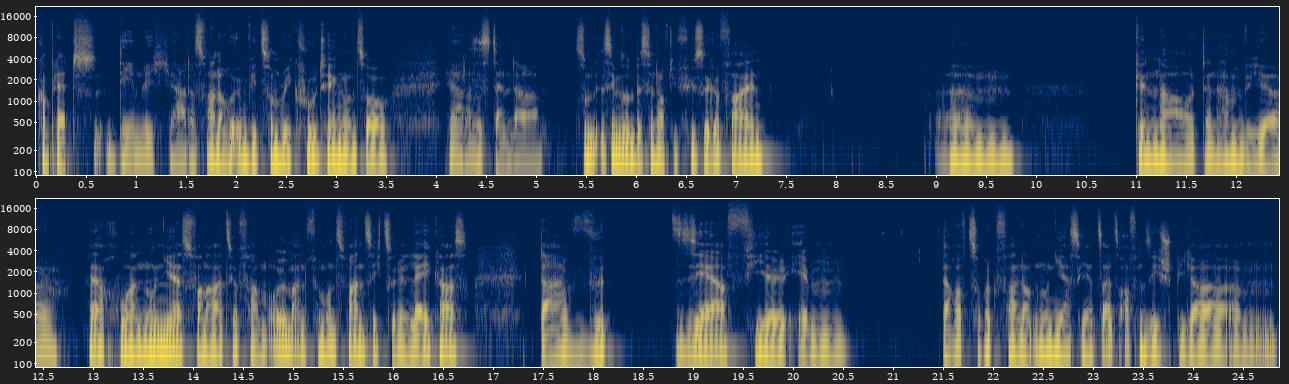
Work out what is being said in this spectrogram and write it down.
komplett dämlich. Ja, das war noch irgendwie zum Recruiting und so. Ja, das ist dann da, so, ist ihm so ein bisschen auf die Füße gefallen. Ähm, genau, dann haben wir ja, Juan Nunez von Ratio Farm Ulm an 25 zu den Lakers. Da wird sehr viel eben darauf zurückfallen, ob Nunez jetzt als Offensivspieler ähm,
